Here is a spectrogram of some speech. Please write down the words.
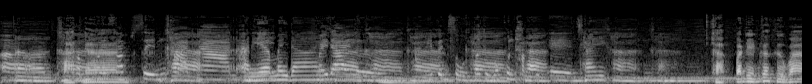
เอ่อเอ่อขาดขโมยงาน ทรัพย์สินค่ะขาดงานอันเนี้ยไม่ได้ไม่ได้เลยค่ะค่ะอันนี้เป็นศูนย์ก็ถือว่าคุณทำผิดเองใช่ค่ะค่ะ ครับประเด็นก็คือว่า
